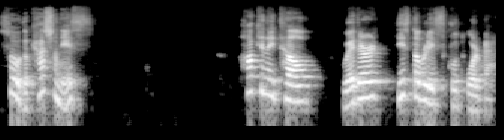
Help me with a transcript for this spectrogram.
So the question is, how can I tell whether this W is good or bad?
